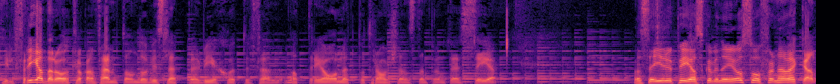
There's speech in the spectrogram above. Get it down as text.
till fredag då, klockan 15 då vi släpper V75-materialet på travtjänsten.se. Vad säger du PA, ska vi nöja oss så för den här veckan?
